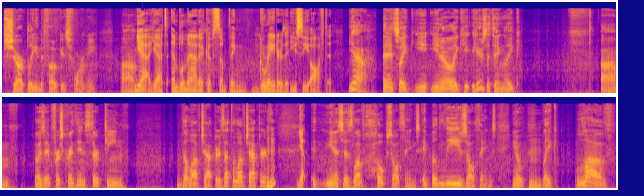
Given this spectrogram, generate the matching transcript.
sharply into focus for me. Um, yeah, yeah, it's emblematic of something greater that you see often. Yeah, and it's like you, you know, like here's the thing, like, um, what is it? First Corinthians thirteen, the love chapter. Is that the love chapter? Mm-hmm. Yep. It you know it says love hopes all things. It believes all things. You know, hmm. like love.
